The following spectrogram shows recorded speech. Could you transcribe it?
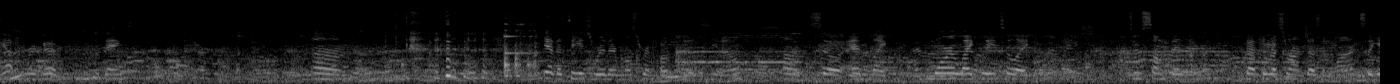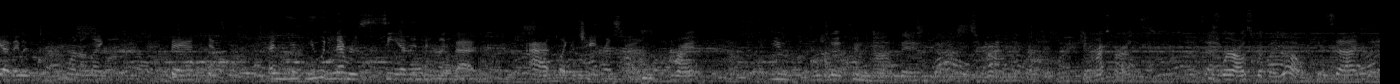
Yeah, we're good. Thanks. Um, yeah, that's the age where they're most rambunctious, you know. Um, so and like more likely to like do something that the restaurant doesn't want. So yeah, they would want to like ban kids from. And you, you would never see anything like that at like a chain restaurant. Right? You legit cannot ban families from chain restaurants. Because where else would they go? Exactly.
